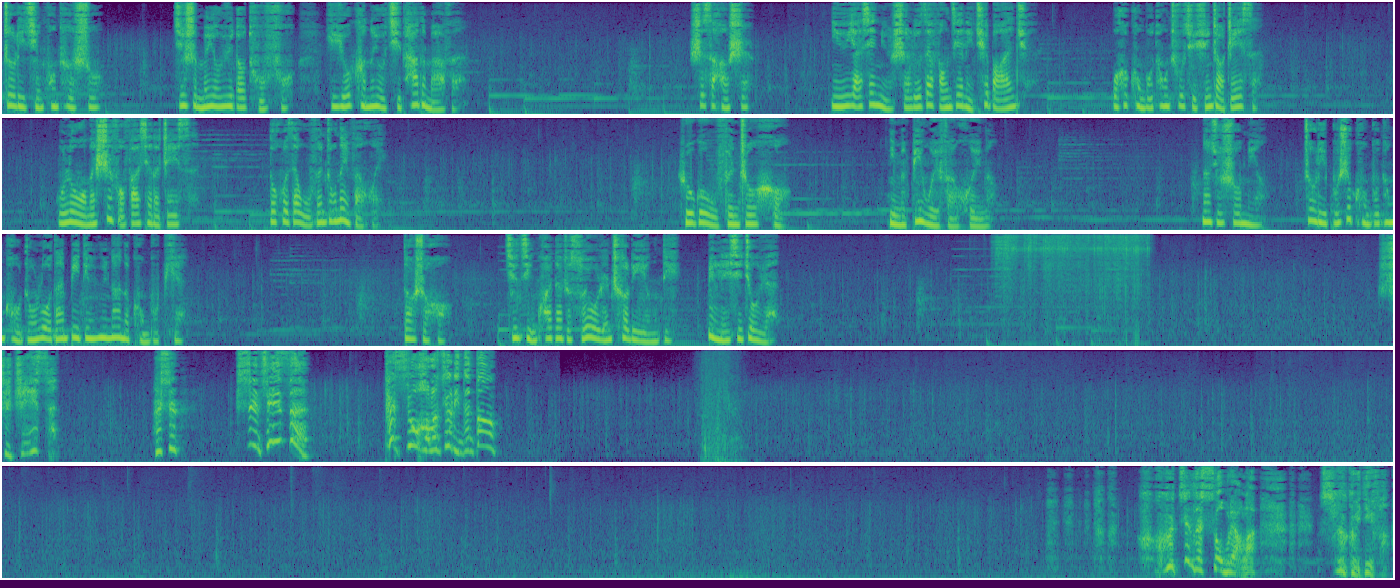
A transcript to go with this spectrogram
这里情况特殊，即使没有遇到屠夫，也有可能有其他的麻烦。十四行师，你与雅仙女士留在房间里确保安全，我和恐怖通出去寻找 Jason。无论我们是否发现了 Jason，都会在五分钟内返回。如果五分钟后你们并未返回呢？那就说明这里不是恐怖通口中落单必定遇难的恐怖片。到时候，请尽快带着所有人撤离营地，并联系救援。是 Jason，还是是 Jason？他修好了这里的灯。我真的受不了了，这个鬼地方！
